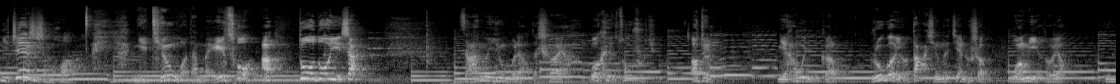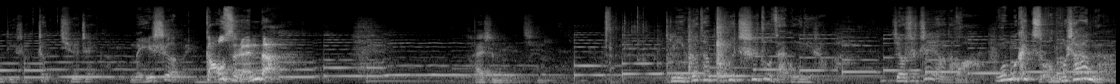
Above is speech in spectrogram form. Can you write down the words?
你这是什么话？哎呀，你听我的，没错啊，多多益善。咱们用不了的车呀，我可以租出去。哦，对了，你还问你哥了，如果有大型的建筑设备，我们也都要。工地上正缺这个，没设备搞死人的。还是没人情。你哥他不会吃住在工地上吧？要是这样的话，我们可指望不上啊。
